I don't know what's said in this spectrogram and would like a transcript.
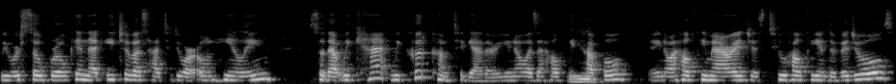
we were so broken that each of us had to do our own healing so that we can't we could come together you know as a healthy mm. couple you know a healthy marriage is two healthy individuals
